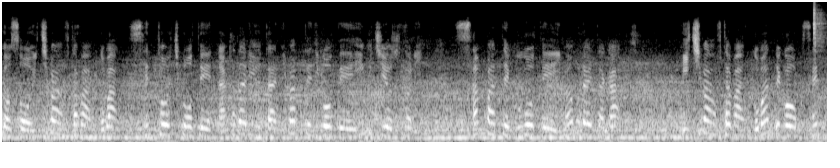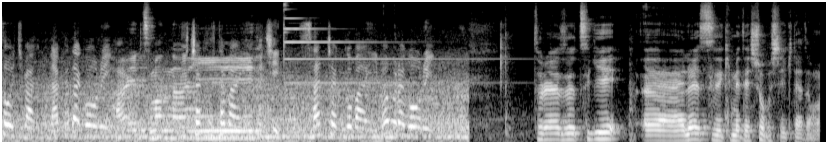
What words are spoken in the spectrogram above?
競争1番2番5番先頭1号艇中田龍太2番手2号艇井口義則3番手5号艇今村豊1番2番5番手ゴール先頭1番中田ゴールイン、はい、つまんない。2着2番井口3着5番今村ゴールインとりあえず次、えー、レース決めて勝負していきたいと思いますはい、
